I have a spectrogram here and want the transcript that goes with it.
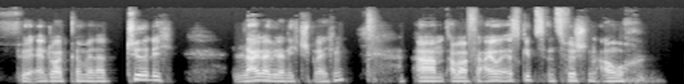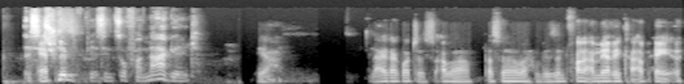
für Android können wir natürlich leider wieder nicht sprechen, ähm, aber für iOS gibt's inzwischen auch Es ist Apps. schlimm, wir sind so vernagelt. Ja, Leider Gottes, aber was sollen wir machen? Wir sind von Amerika abhängig.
